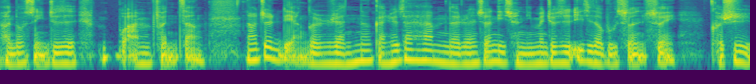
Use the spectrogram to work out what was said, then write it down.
很多事情就是不安分这样。然后这两个人呢，感觉在他们的人生历程里面，就是一直都不顺遂，可是。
